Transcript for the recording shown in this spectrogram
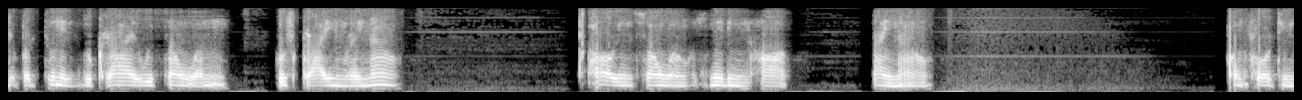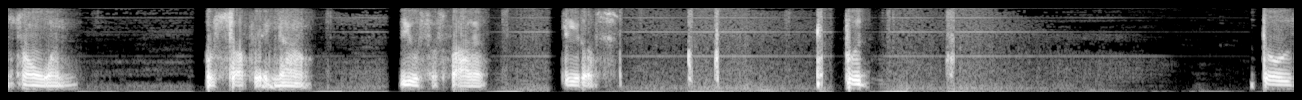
the opportunity to cry with someone who's crying right now, hugging someone who's needing a hug right now, comforting someone who's suffering now. Use us, Father. Lead us. Put those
